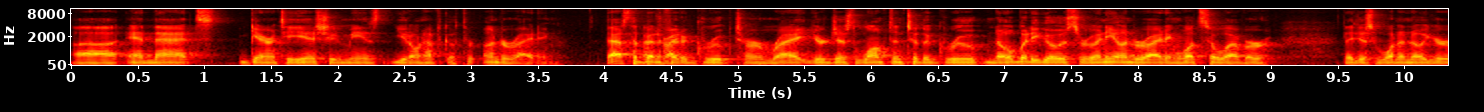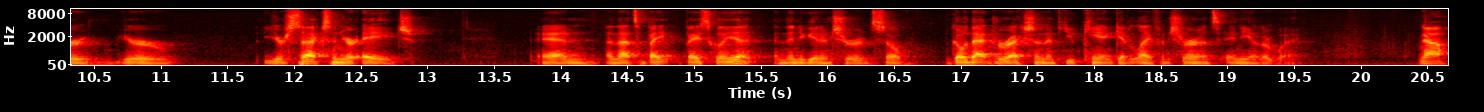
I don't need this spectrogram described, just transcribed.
Uh, and that guarantee issue means you don't have to go through underwriting. That's the benefit right. of group term, right? You're just lumped into the group. Nobody goes through any underwriting whatsoever. They just want to know your your your sex and your age, and and that's ba- basically it. And then you get insured. So go that direction if you can't get life insurance any other way. No,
